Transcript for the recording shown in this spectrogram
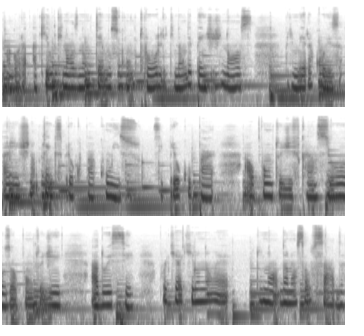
Agora, aquilo que nós não temos controle, que não depende de nós, primeira coisa, a gente não tem que se preocupar com isso, se preocupar ao ponto de ficar ansioso, ao ponto de adoecer, porque aquilo não é no, da nossa alçada.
